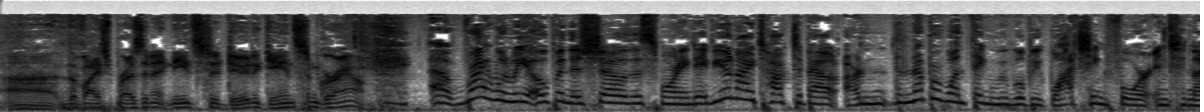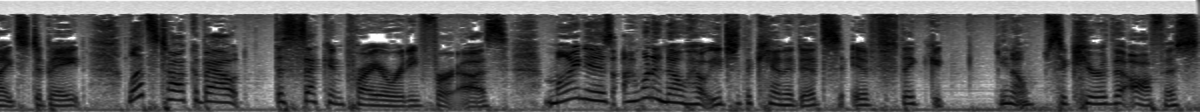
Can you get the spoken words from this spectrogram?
uh, the vice president needs to do to gain some ground. Uh, right when we opened the show this morning, Dave, you and I talked about our the number one thing we will be watching for in tonight's debate. Let's talk about the second priority for us. Mine is I want to know how each of the candidates, if they you know, secure the office,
